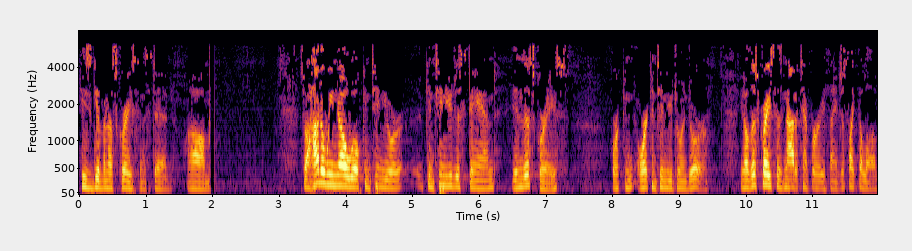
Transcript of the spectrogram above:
He's given us grace instead. Um, so, how do we know we'll continue continue to stand in this grace, or con, or continue to endure? You know, this grace is not a temporary thing, just like the love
